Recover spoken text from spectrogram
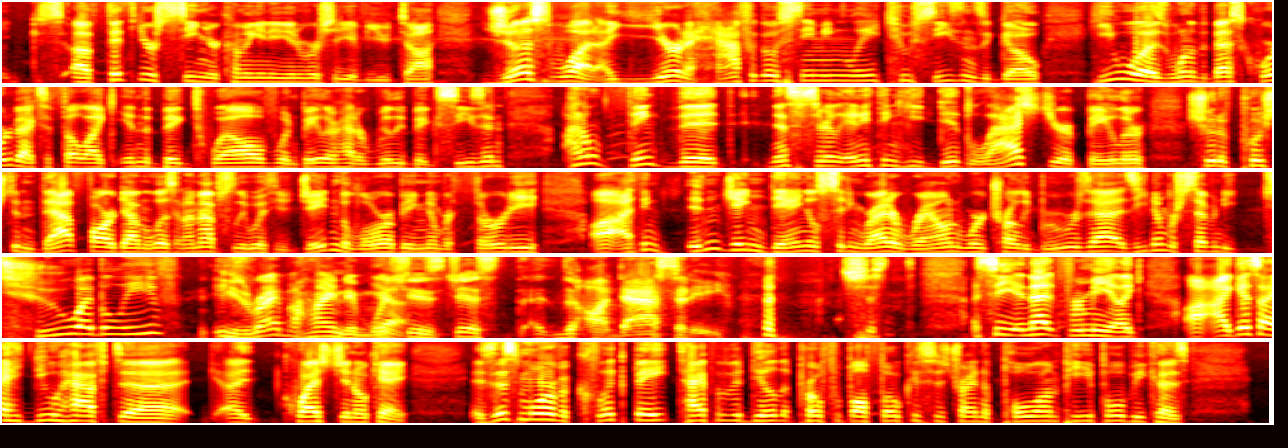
a fifth year senior coming into the University of Utah. Just what a year and a half ago, seemingly two seasons ago, he was one of the best quarterbacks. It felt like in the Big 12 when Baylor had a really big season. I don't think that necessarily anything he did last year at Baylor should have pushed him that far down the list. And I'm absolutely with you. Jayden de Laura being number 30. Uh, I think isn't Jayden Daniels sitting right around where Charlie Brewer's at? Is he number 72? I believe he's right behind him, which yeah. is just the audacity. just see, and that for me, like I guess I do have to uh, question. Okay, is this more of a clickbait type of a deal that Pro Football Focus is trying to pull on people? Because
